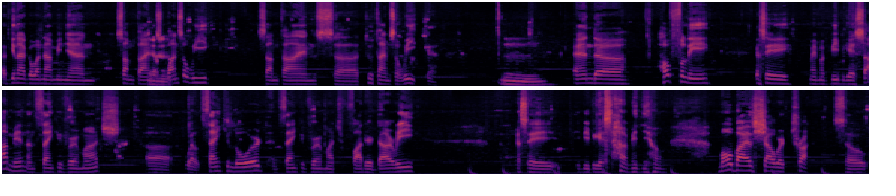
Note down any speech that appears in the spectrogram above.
At ginagawa namin yan sometimes Yeah. once a week, sometimes uh, two times a week. Mm. And uh, hopefully, kasi may magbibigay sa amin, and thank you very much. Uh, well, thank you, Lord, and thank you very much, Father Dari, kasi ibibigay sa amin yung mobile shower truck. So,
